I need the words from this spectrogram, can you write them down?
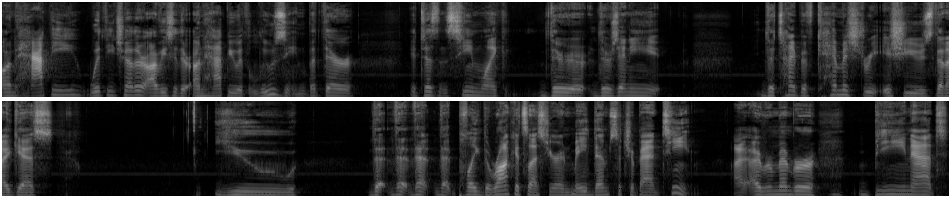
unhappy with each other. Obviously, they're unhappy with losing, but they're it doesn't seem like there there's any the type of chemistry issues that I guess you that that that that plagued the Rockets last year and made them such a bad team. I, I remember being at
